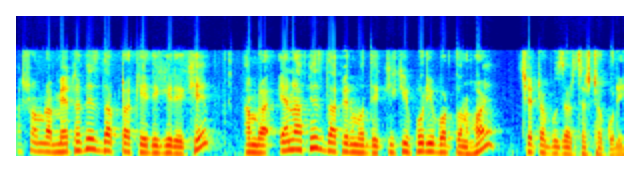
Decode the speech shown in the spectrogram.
আসো আমরা মেটাফেজ দাপটাকে এদিকে রেখে আমরা এনাফেজ দাপের মধ্যে কি কি পরিবর্তন হয় সেটা বোঝার চেষ্টা করি।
